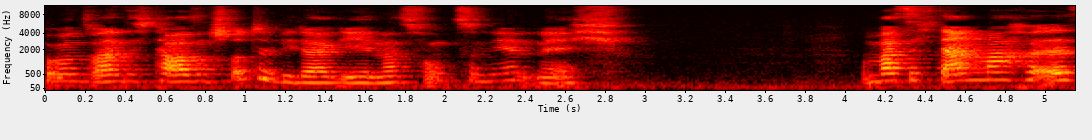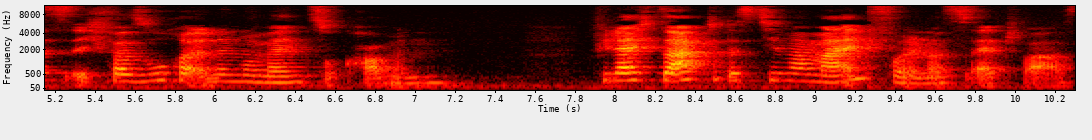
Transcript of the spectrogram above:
25.000 Schritte wieder gehen. Das funktioniert nicht. Und was ich dann mache, ist, ich versuche in den Moment zu kommen. Vielleicht sagt dir das Thema Mindfulness etwas.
